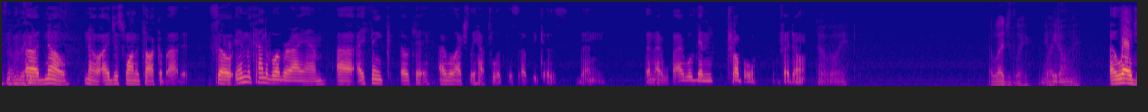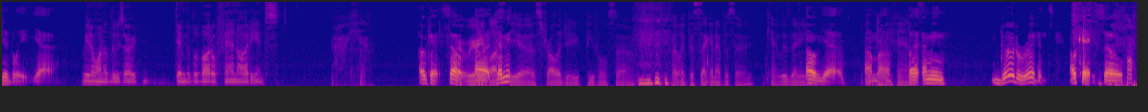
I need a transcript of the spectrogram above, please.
Uh, no, no, I just want to talk about it. So, in the kind of lover I am, uh, I think, okay, I will actually have to look this up because then, then I, I will get in trouble if I don't. Oh boy. allegedly. Yeah, we don't- allegedly. Allegedly, yeah. We don't want to lose our Demi Lovato fan audience. Yeah. Okay, so, we we already uh, lost Demi, the uh, astrology people, so by like the second episode, you can't lose any. oh yeah, any um, Demi uh, fans. but I mean, good riddance. Okay, so, Bro,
